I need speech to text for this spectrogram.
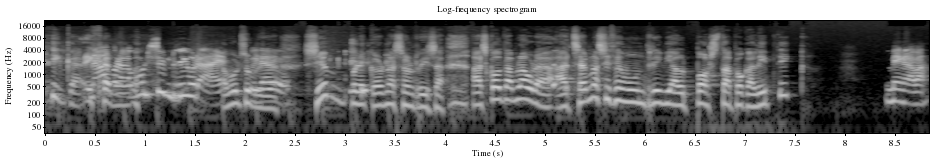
ei, que... Ei, No, que però amb un somriure, eh? Amb un somriure. Cuidado. Sempre con una sonrisa. Escolta'm, Laura, et sembla si fem un trivial post-apocalíptic? Vinga, va.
